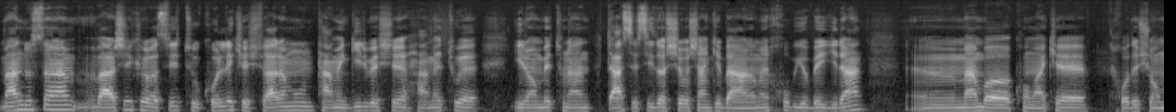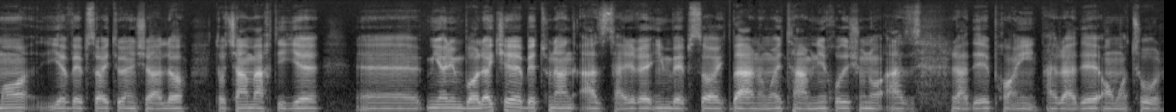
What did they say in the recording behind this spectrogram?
من دوست دارم ورزش کراسفیت تو کل کشورمون همه گیر بشه همه تو ایران بتونن دسترسی داشته باشن که برنامه خوبی رو بگیرن من با کمک خود شما یه وبسایت رو انشاءالله تا چند وقت دیگه میاریم بالا که بتونن از طریق این وبسایت برنامه تمرینی خودشون رو از رده پایین از رده آماتور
